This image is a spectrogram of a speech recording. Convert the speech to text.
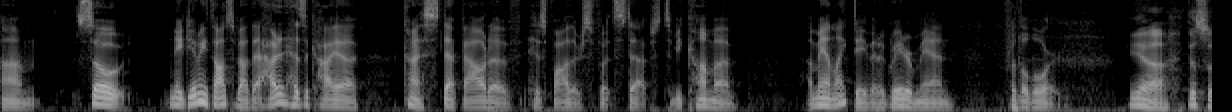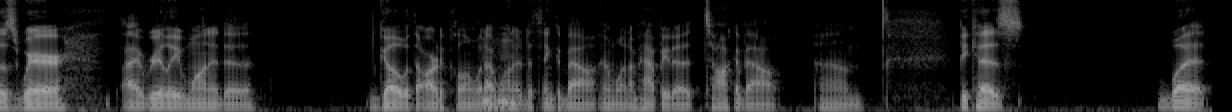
Um, so, Nate, do you have any thoughts about that? How did Hezekiah kind of step out of his father's footsteps to become a a man like David, a greater man for the Lord? Yeah, this was where I really wanted to go with the article and what mm-hmm. I wanted to think about and what I'm happy to talk about. Um, because what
